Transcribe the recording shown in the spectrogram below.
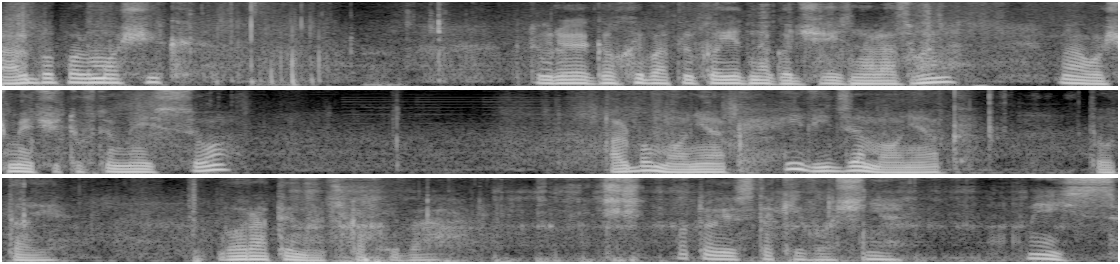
Albo polmosik, którego chyba tylko jednego dzisiaj znalazłem. Mało śmieci tu w tym miejscu. Albo moniak. I widzę moniak. Tutaj. Boratyneczka chyba. Oto jest takie właśnie miejsce.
